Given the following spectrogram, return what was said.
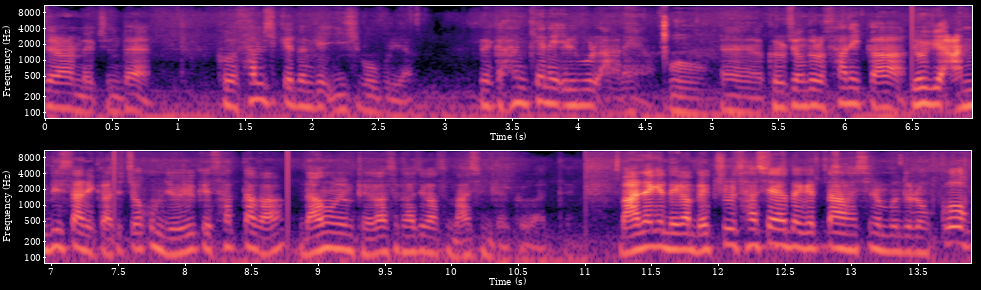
버드와이저라는 맥주인데 그거 30개 든 게 25불이야. 그러니까 한 캔에 1불 안 해요. 오. 예, 그럴 정도로 사니까 여기 안 비싸니까 조금 여유 있게 샀다가 남으면 배 가서 가져가서 마시면 될 것 같아. 만약에 내가 맥주를 사셔야 되겠다 하시는 분들은 꼭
